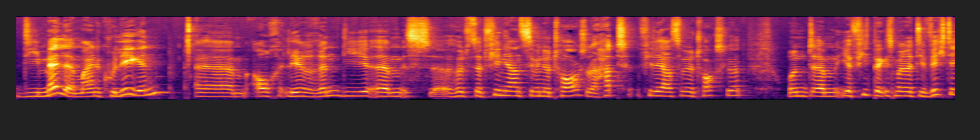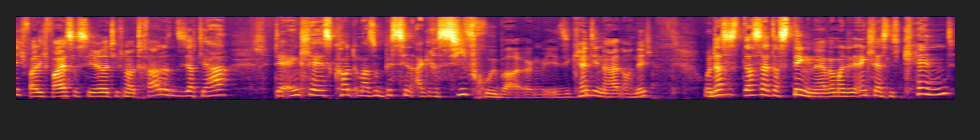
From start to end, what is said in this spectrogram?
die Melle, meine Kollegin, ähm, auch Lehrerin, die ähm, ist, äh, hört seit vielen Jahren Stevenio Talks oder hat viele Jahre Stevenio Talks gehört. Und ähm, ihr Feedback ist mir relativ wichtig, weil ich weiß, dass sie relativ neutral ist. Und sie sagt, ja, der Enclaves kommt immer so ein bisschen aggressiv rüber irgendwie. Sie kennt ihn halt noch nicht. Und das ist, das ist halt das Ding, ne? wenn man den Enclaves nicht kennt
